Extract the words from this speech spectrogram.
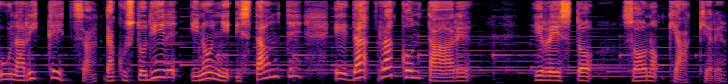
una ricchezza da custodire in ogni istante e da raccontare. Il resto sono chiacchiere.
